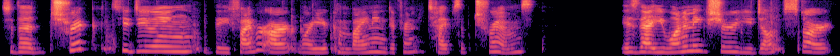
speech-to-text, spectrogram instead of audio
So the trick to doing the fiber art where you're combining different types of trims is that you want to make sure you don't start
